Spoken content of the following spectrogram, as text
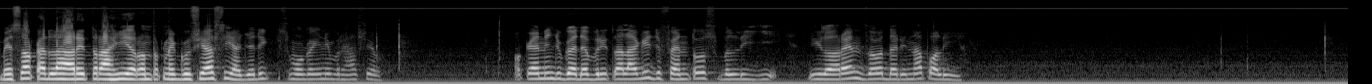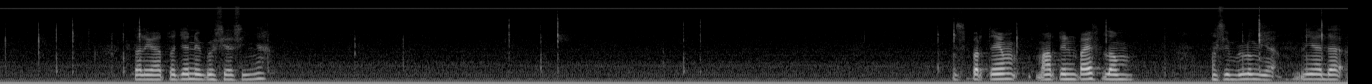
besok adalah hari terakhir untuk negosiasi ya jadi semoga ini berhasil. Oke ini juga ada berita lagi Juventus beli di Lorenzo dari Napoli. Kita lihat saja negosiasinya. Sepertinya Martin Paes belum masih belum ya. Ini ada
